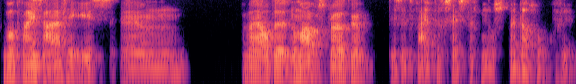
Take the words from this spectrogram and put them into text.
wat wij zagen is, um, wij hadden normaal gesproken, is het 50, 60 mails per dag ongeveer.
